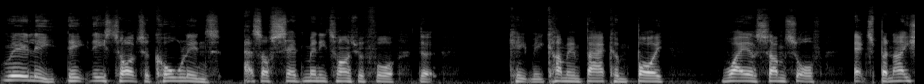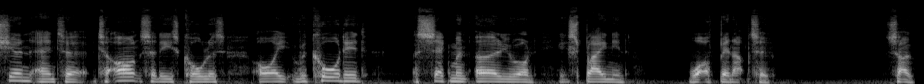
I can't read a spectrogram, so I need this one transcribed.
really the, these types of call ins, as I've said many times before, that keep me coming back and by way of some sort of explanation and to, to answer these callers, I recorded a segment earlier on explaining what I've been up to. So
